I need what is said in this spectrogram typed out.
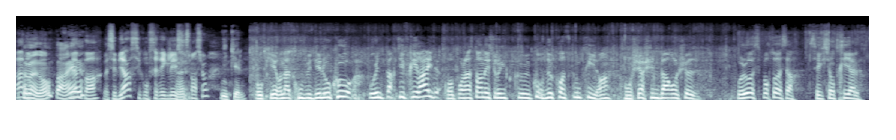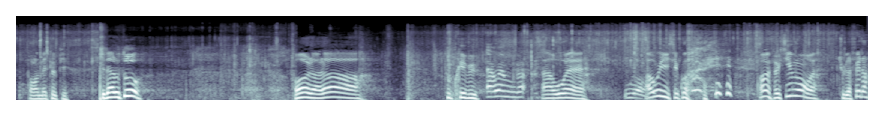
Ah Ah, non, bah non, pareil. même hein. pas. Bah c'est bien, c'est qu'on s'est réglé les Ouais. suspensions. Nickel. Ok, on a trouvé des locaux pour une partie freeride. Bon, pour l'instant, on est sur une cou- course de cross-country là. hein. On cherche une barre rocheuse. Polo, c'est pour toi ça. Section trial. Pour de mettre le pied. Pédale auto. Oh là là. Tout prévu. Ah ouais, mon gars. Ah ouais. Non. Ah oui, c'est quoi? Ah, effectivement, ouais. Tu l'as fait là?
